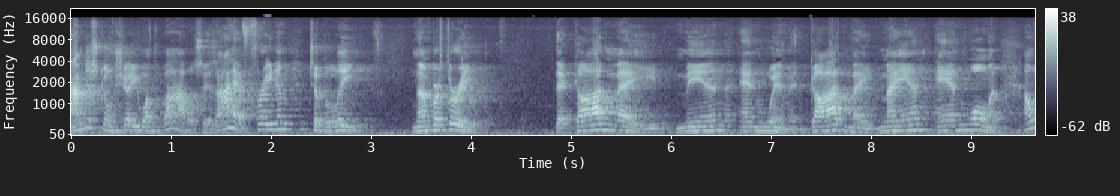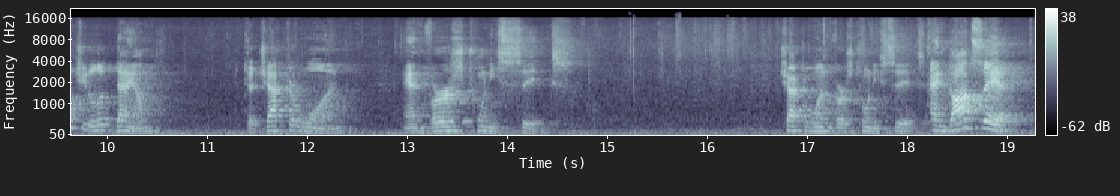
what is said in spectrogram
I'm just going to show you what the Bible says. I have freedom to believe. Number three, that God made men and women. God made man and woman. I want you to look down to chapter 1 and verse 26. Chapter 1, verse 26. And God said,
